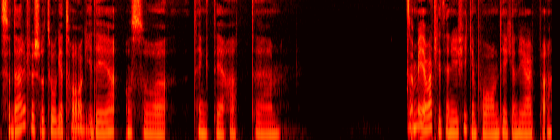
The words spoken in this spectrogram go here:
Så därför så tog jag tag i det och så tänkte jag att eh, Ja, men jag varit lite nyfiken på om det kunde hjälpa.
